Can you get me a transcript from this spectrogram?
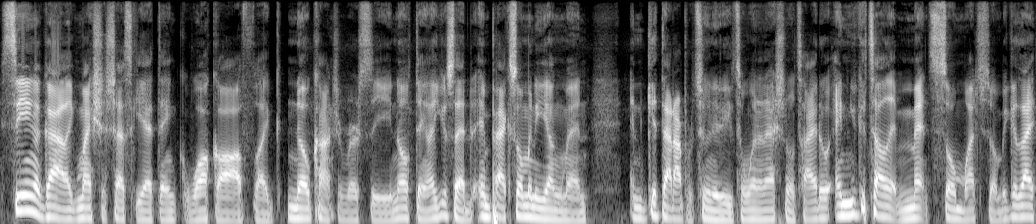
seeing a guy like Mike Krzyzewski, I think walk off like no controversy, no thing, like you said, impact so many young men and get that opportunity to win a national title. And you could tell it meant so much to him because I,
